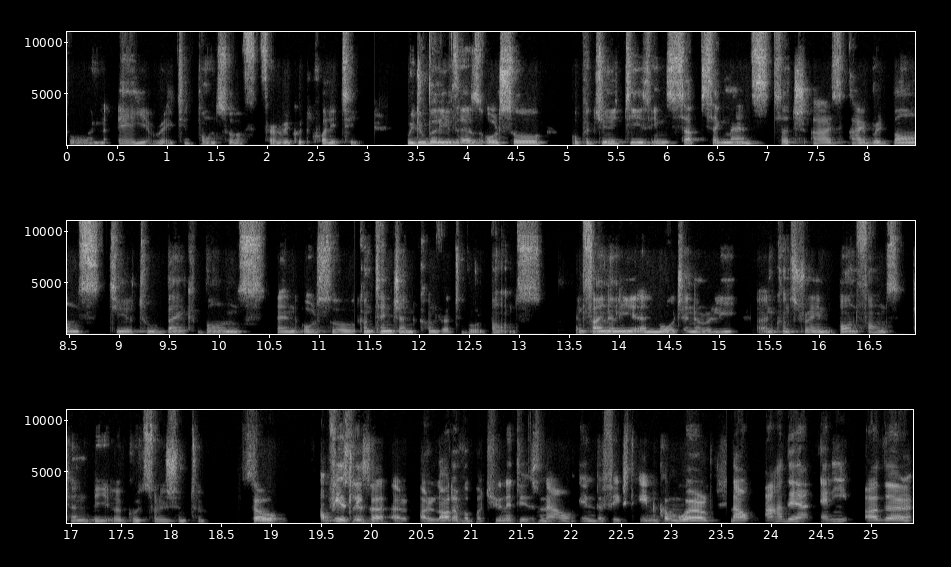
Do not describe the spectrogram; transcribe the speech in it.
for an A rated bond, so of very good quality. We do believe there's also opportunities in sub-segments such as hybrid bonds, tier two bank bonds, and also contingent convertible bonds. And finally, and more generally, unconstrained bond funds can be a good solution too. So obviously there's a, a, a, lot of opportunities now in the fixed income world. Now, are there any other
